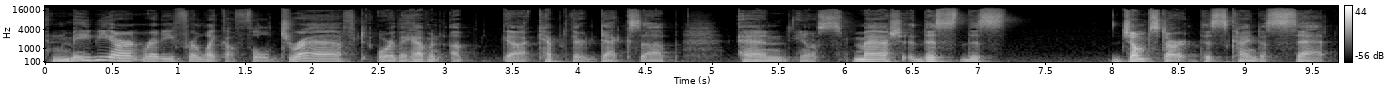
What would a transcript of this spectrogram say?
and maybe aren't ready for like a full draft or they haven't up uh, kept their decks up and you know smash this this Jumpstart this kind of set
